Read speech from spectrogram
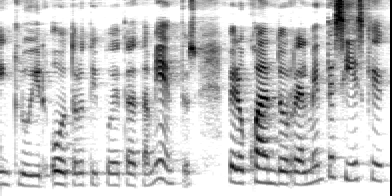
incluir otro tipo de tratamientos. Pero cuando realmente sí es que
